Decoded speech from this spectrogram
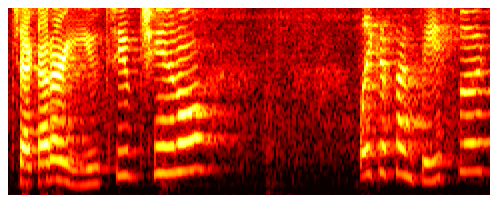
Check out our YouTube channel. Like us on Facebook.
